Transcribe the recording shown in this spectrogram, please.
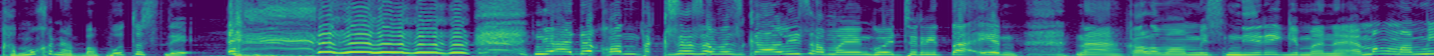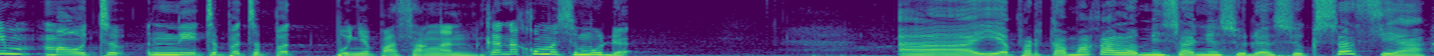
kamu kenapa putus dek? nggak ada konteksnya sama sekali sama yang gue ceritain. Nah kalau mami sendiri gimana? Emang mami mau ce- nih cepet-cepet punya pasangan? Kan aku masih muda. Eh, ya pertama kalau misalnya sudah sukses ya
